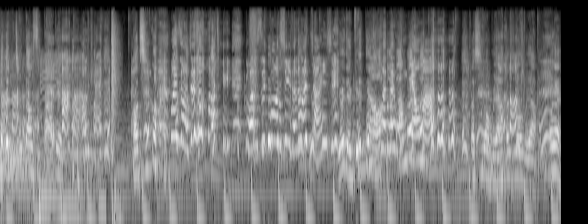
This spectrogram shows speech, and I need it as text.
套 SPA 全套 SPA 店，OK，好奇怪，为什么这个话题果然是过气的，都会讲一些？有点偏我掉哦。会被黄标吗？那，希望不要，希望不要。OK，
